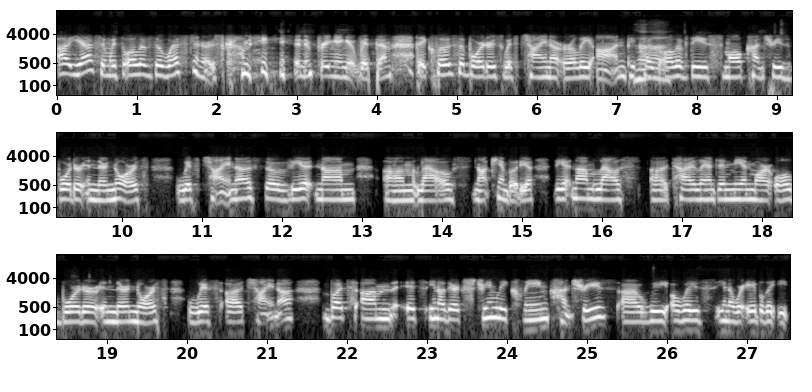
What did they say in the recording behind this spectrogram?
Uh, yes, and with all of the Westerners coming in and bringing it with them, they closed the borders with China early on because ah. all of these small countries border in their north with China. So Vietnam, um, Laos, not Cambodia, Vietnam, Laos, uh, Thailand and Myanmar all border in their north with uh, China. But um, it's, you know, they're extremely clean countries. Uh, we always, you know, we're able to eat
